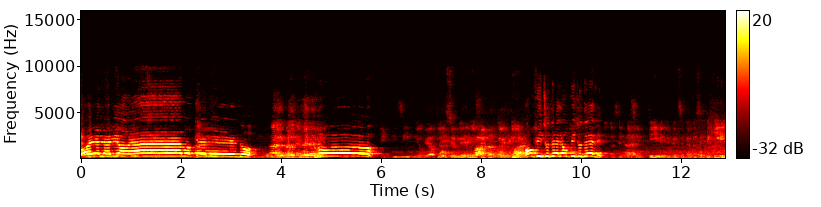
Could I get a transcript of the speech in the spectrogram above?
Olha ele aí, ó. É, meu querido. Oh, e Zisigno, classe 1938. ó o vídeo dele, ó o vídeo dele. 77 cm per 77 kg,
